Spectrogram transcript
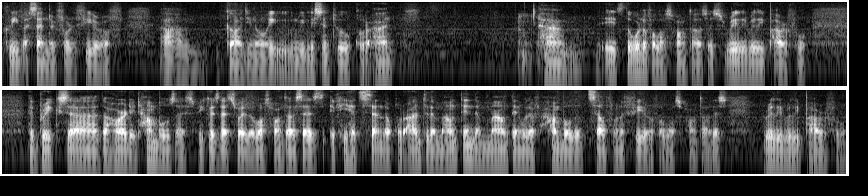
cleave asunder for the fear of um, God. You know, we, we- when we listen to Quran, um, it's the word of Allah subhanahu wa ta'ala so it's really really powerful. It breaks uh, the heart it humbles us because that's why Allah subhanahu wa ta'ala says if he had sent the Quran to the mountain the mountain would have humbled itself from the fear of Allah subhanahu wa ta'ala. That's really really powerful.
